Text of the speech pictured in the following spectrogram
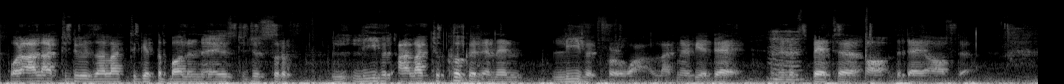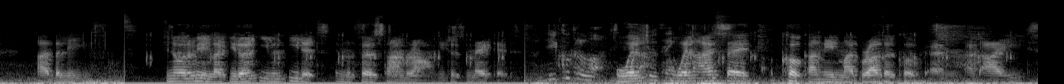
what I like to do is I like to get the bolognese to just sort of leave it. I like to cook it and then leave it for a while, like maybe a day, and then it's better uh, the day after. I believe. Do you know what I mean? Like you don't even eat it in the first time around. You just make it. Do you cook a lot? When that your thing? when I say cook, I mean my brother cook and, and I eat.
